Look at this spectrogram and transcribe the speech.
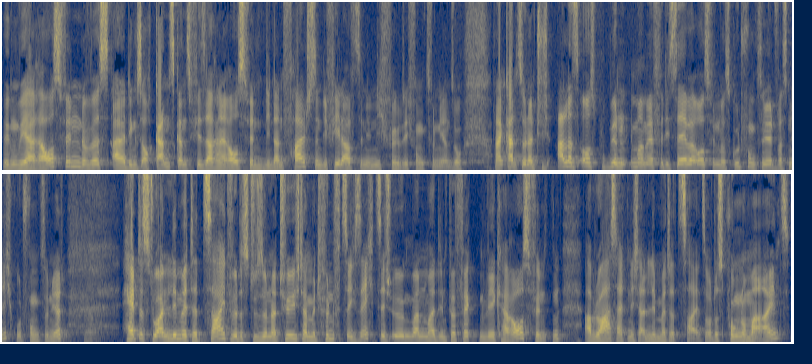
irgendwie herausfinden. Du wirst allerdings auch ganz, ganz viele Sachen herausfinden, die dann falsch sind, die fehlerhaft sind, die nicht für dich funktionieren. So. Und dann kannst du natürlich alles ausprobieren und immer mehr für dich selber herausfinden, was gut funktioniert, was nicht gut funktioniert. Ja. Hättest du unlimited Zeit, würdest du so natürlich dann mit 50, 60 irgendwann mal den perfekten Weg herausfinden, aber du hast halt nicht unlimited Zeit. So, das ist Punkt Nummer eins.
